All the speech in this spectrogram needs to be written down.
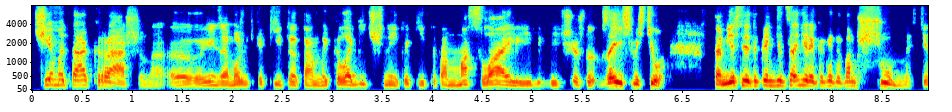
чем это окрашено, э, я не знаю, может быть, какие-то там экологичные какие-то там масла или, или еще что-то, в зависимости от. Там, если это кондиционеры, какая-то там шумность, э,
